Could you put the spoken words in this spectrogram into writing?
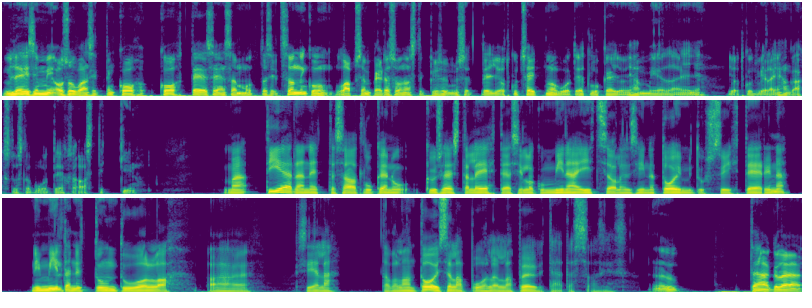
yleisimmin osuvan sitten ko- kohteeseensa, mutta sitten se on niin kuin lapsen persoonasta kysymys, että jotkut 7-vuotiaat lukee jo ihan mieleen ja jotkut vielä ihan 12-vuotiaaksi astikin. Mä tiedän, että sä oot lukenut kyseistä lehteä silloin, kun minä itse olen siinä toimitussihteerinä, niin miltä nyt tuntuu olla ää, siellä tavallaan toisella puolella pöytää tässä asiassa? No, tämä on kyllä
